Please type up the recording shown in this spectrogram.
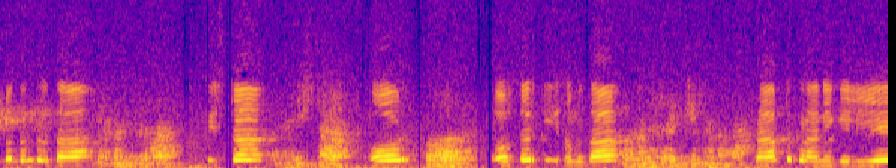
स्वतंत्रता प्रतिष्ठा और अवसर की समता प्राप्त कराने के लिए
